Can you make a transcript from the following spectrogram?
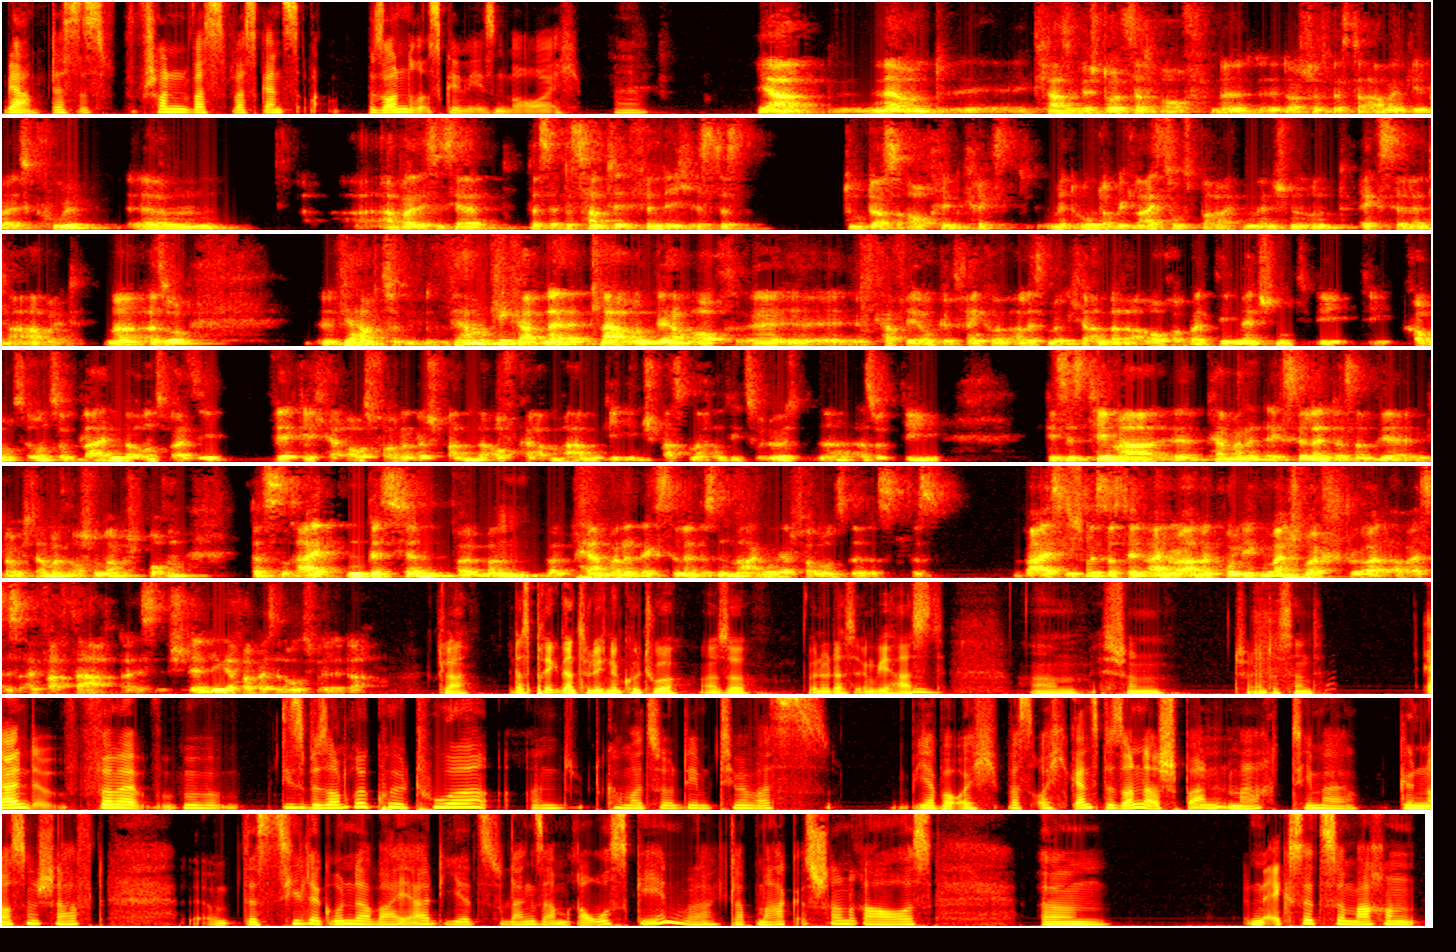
Ja, das ist schon was, was ganz Besonderes gewesen bei euch. Ja. Ja, ne, und äh, klar sind wir stolz darauf. Ne? Deutschlands bester Arbeitgeber ist cool. Ähm, aber es ist ja, das Interessante, finde ich, ist, dass du das auch hinkriegst mit unglaublich leistungsbereiten Menschen und exzellenter Arbeit. Ne? Also wir haben, wir haben einen Kicker, ne? klar, und wir haben auch äh, Kaffee und Getränke und alles mögliche andere auch, aber die Menschen, die, die kommen zu uns und bleiben bei uns, weil sie wirklich herausfordernde, spannende Aufgaben haben, die ihnen Spaß machen, sie zu lösen. Ne? Also die, dieses Thema äh, permanent exzellent, das haben wir, glaube ich, damals auch schon mal besprochen, das reibt ein bisschen, weil man, mhm. weil permanent exzellent ist ein Magenwert von uns, ne? das, das weiß ich, dass das den einen oder anderen Kollegen manchmal mhm. stört, aber es ist einfach da. Da ist ständiger Verbesserungswille da. Klar, das prägt natürlich eine Kultur. Also wenn du das irgendwie hast, mhm. ähm, ist schon, schon interessant. Ja, und von, diese besondere Kultur, und kommen wir zu dem Thema, was ja bei euch, was euch ganz besonders spannend macht, Thema Genossenschaft. Das Ziel der Gründer war ja, die jetzt so langsam rausgehen, oder ich glaube, Marc ist schon raus, ähm, einen Exit zu machen,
